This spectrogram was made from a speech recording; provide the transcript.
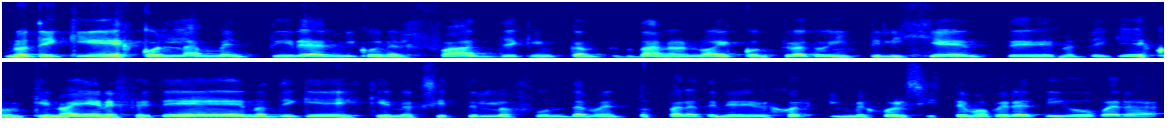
no te quedes con las mentiras ni con el fact de que en Cardano no hay contratos inteligentes, no te quedes con que no hay NFT, no te quedes que no existen los fundamentos para tener el mejor, el mejor sistema operativo para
